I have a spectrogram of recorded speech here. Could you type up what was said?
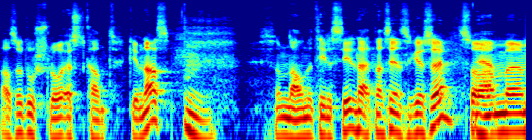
altså et Oslo østkantgymnas, Mm. som navnet tilsier, nærheten av Sinsenkrysset, som, eh,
